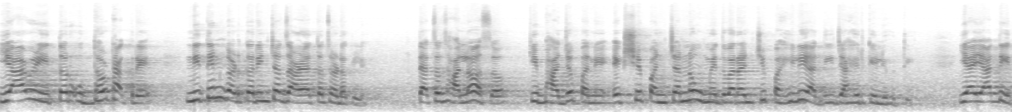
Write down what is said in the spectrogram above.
यावेळी तर उद्धव ठाकरे नितीन गडकरींच्या जाळ्यातच अडकले. त्याचं झालं असं की भाजपने एकशे पंच्याण्णव उमेदवारांची पहिली यादी जाहीर केली होती. या यादीत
